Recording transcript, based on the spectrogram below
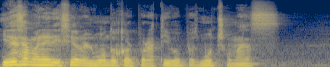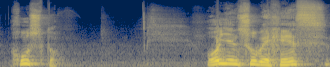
Y de esa manera hicieron el mundo corporativo pues mucho más justo. Hoy en su vejez,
